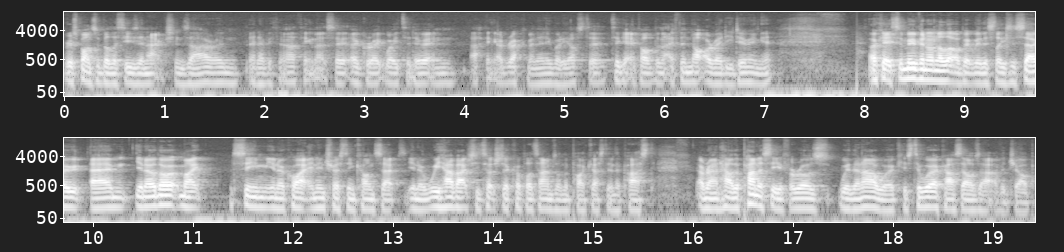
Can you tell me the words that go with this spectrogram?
responsibilities and actions are, and, and everything. I think that's a, a great way to do it, and I think I'd recommend anybody else to, to get involved in that if they're not already doing it. Okay, so moving on a little bit with this, Lisa. So, um, you know, though it might seem, you know, quite an interesting concept, you know, we have actually touched a couple of times on the podcast in the past around how the panacea for us within our work is to work ourselves out of a job.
